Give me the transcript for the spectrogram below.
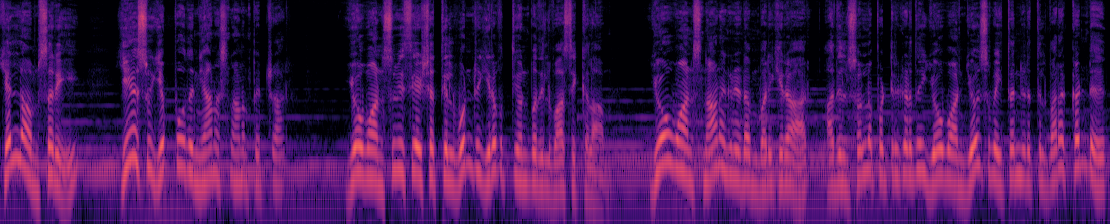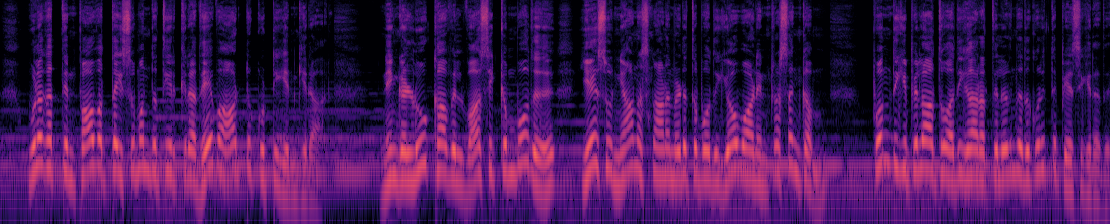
எல்லாம் சரி இயேசு எப்போது ஞானஸ்நானம் பெற்றார்? யோவான் சுவிசேஷத்தில் ஒன்று இருபத்தி ஒன்பதில் வாசிக்கலாம். யோவான் ஸ்நானகனிடம் வருகிறார். அதில் சொல்லப்பட்டிருக்கிறது யோவான் யோசுவை தன்னிடத்தில் வரக்கண்டு உலகத்தின் பாவத்தை சுமந்து தீர்க்கிற தேவ ஆட்டுக்குட்டி என்கிறார். நீங்கள் லூக்காவில் வாசிக்கும் போது இயேசு ஞானஸ்நானம் எடுத்தபோது யோவானின் பிரசங்கம் பொந்திகி பிலாத்து அதிகாரத்தில் இருந்தது குறித்து பேசுகிறது.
